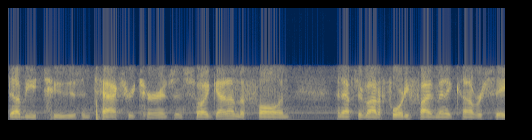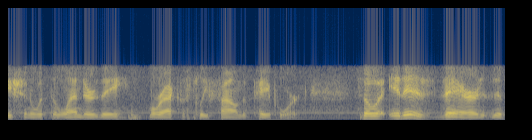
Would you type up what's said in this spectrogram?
W-2s and tax returns. And so I got on the phone, and after about a 45 minute conversation with the lender, they miraculously found the paperwork. So it is there. The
